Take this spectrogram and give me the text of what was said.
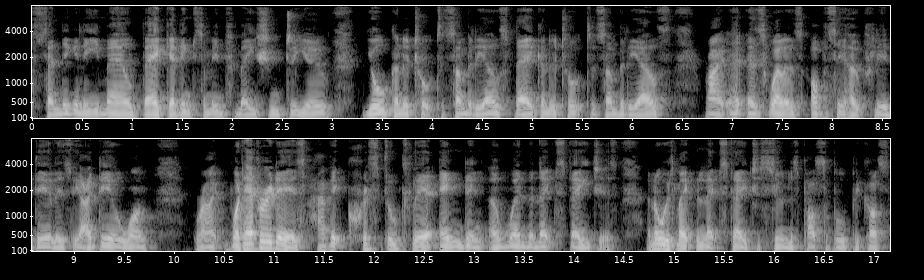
sending an email, they're getting some information to you, you're going to talk to somebody else, they're going to talk to somebody else, right? As well as obviously, hopefully, a deal is the ideal one right? Whatever it is, have it crystal clear ending and when the next stage is. And always make the next stage as soon as possible because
